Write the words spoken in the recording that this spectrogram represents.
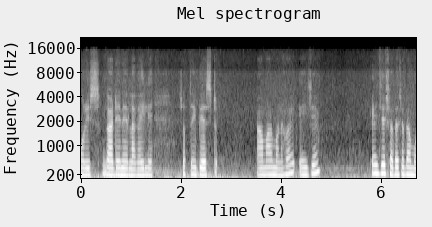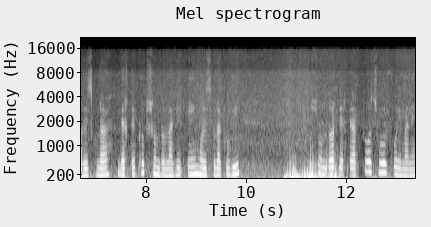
মরিচ গার্ডেনে লাগাইলে সব থেকে বেস্ট আমার মনে হয় এই যে এই যে সাদা সাদা মরিচগুলা দেখতে খুব সুন্দর লাগে। এই মরিচগুলা খুবই সুন্দর দেখতে আর প্রচুর পরিমাণে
